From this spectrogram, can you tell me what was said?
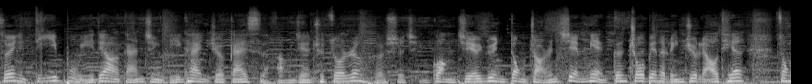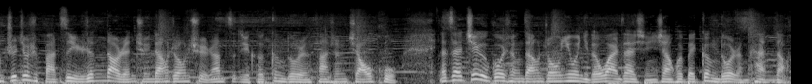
所以你第一步一定要赶紧离开你这个该死的房间，去做任何事情，逛街、运动、找人见面、跟周边的邻居聊天，总之就是把自己扔到人群当中去，让自己和更多人发生交互。那在这个过程当中，因为你的外在形象会被更多人看到，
